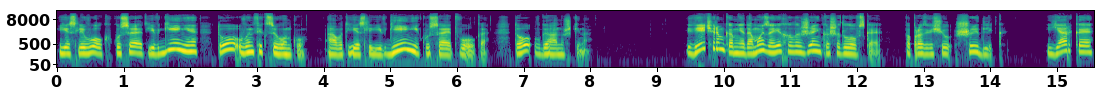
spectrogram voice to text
«Если волк кусает Евгения, то в инфекционку, а вот если Евгений кусает волка, то в Ганушкина». Вечером ко мне домой заехала Женька Шедловская по прозвищу Шидлик яркая,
